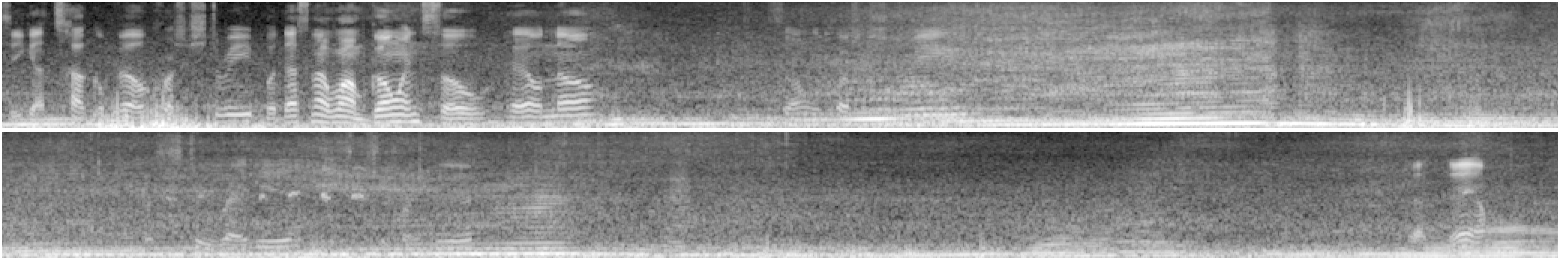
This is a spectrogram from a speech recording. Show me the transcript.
So you got Taco Bell across the street, but that's not where I'm going, so hell no. So I'm gonna cross the street. Cross the street right here. Street right here. God damn.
